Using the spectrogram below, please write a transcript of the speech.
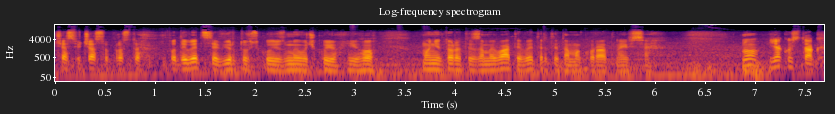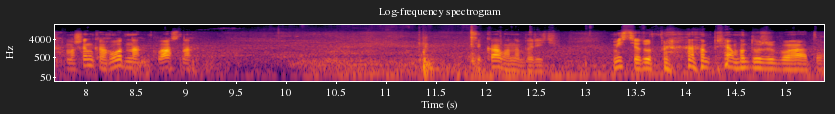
Час від часу просто подивитися віртовською змивочкою, його моніторити, замивати, витерти там акуратно і все. Ну, якось так. Машинка годна, класна. Цікаво наберіть. Місця тут прямо дуже багато.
